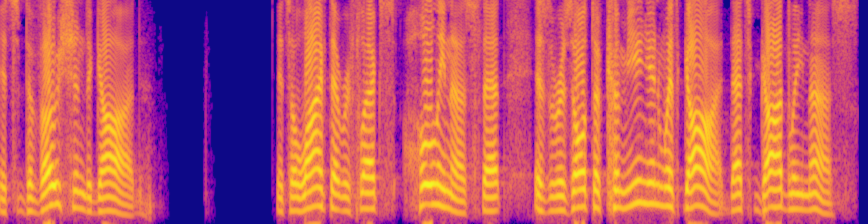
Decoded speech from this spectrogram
It's devotion to God. It's a life that reflects holiness, that is the result of communion with God. That's godliness.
